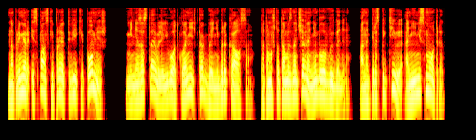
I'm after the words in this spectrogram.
Например, испанский проект Вики, помнишь? Меня заставили его отклонить, как бы я ни брыкался, потому что там изначально не было выгоды, а на перспективы они не смотрят.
